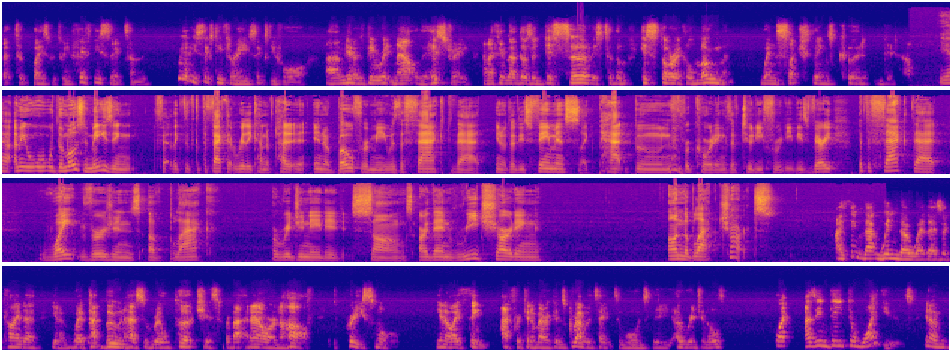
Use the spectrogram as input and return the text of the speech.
that took place between 56 and really 63, 64 um, you know, has been written out of the history. And I think that does a disservice to the historical moment when such things could and did happen. Yeah, I mean, the most amazing, fact, like the, the fact that really kind of tied it in a bow for me was the fact that you know there are these famous like Pat Boone recordings of Tutti Frutti, these very, but the fact that white versions of black originated songs are then recharting on the black charts. I think that window where there's a kind of, you know, where Pat Boone has some real purchase for about an hour and a half is pretty small. You know, I think African Americans gravitate towards the originals, like as indeed do white youths. You know,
